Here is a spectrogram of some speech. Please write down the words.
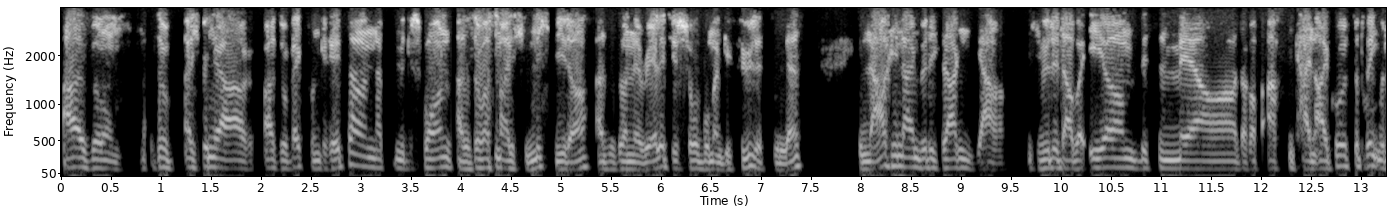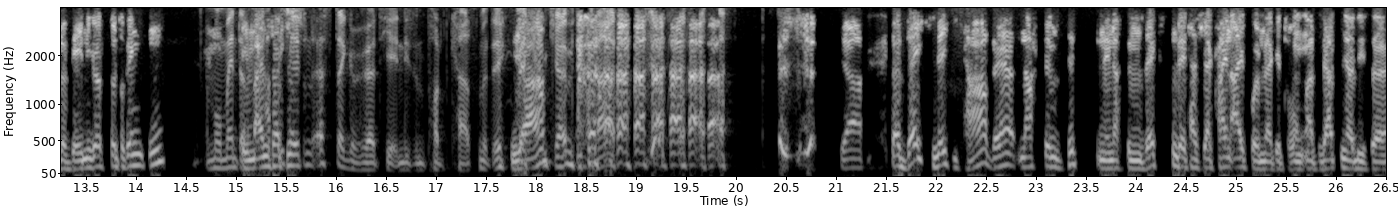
Also, also, ich bin ja also weg von Greta und habe mir geschworen, also sowas mache ich nicht wieder. Also so eine Reality-Show, wo man Gefühle zulässt. Im Nachhinein würde ich sagen, ja. Ich würde da aber eher ein bisschen mehr darauf achten, keinen Alkohol zu trinken oder weniger zu trinken. Moment, das habe ich schon öfter gehört hier in diesem Podcast mit den Ja? Ja, tatsächlich, ich habe nach dem siebten, nee, nach dem sechsten Date hatte ich ja keinen Alkohol mehr getrunken. Also wir hatten ja diese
